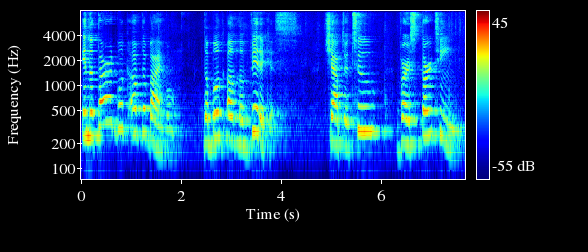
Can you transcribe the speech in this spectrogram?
in the third book of the Bible, the book of Leviticus, chapter 2, verse 13,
